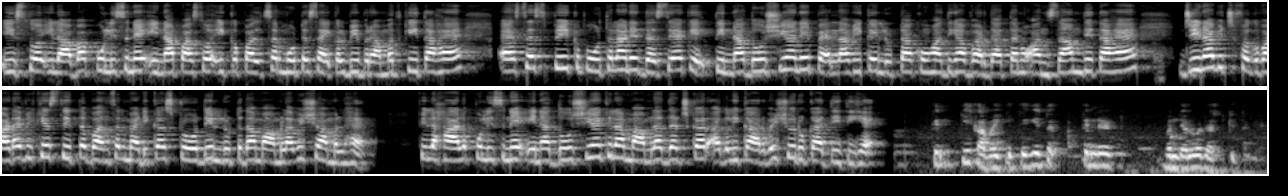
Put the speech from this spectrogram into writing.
ਇਸ ਤੋਂ ਇਲਾਵਾ ਪੁਲਿਸ ਨੇ ਇਨ੍ਹਾਂ ਪਾਸੋਂ ਇੱਕ ਪਲਸਰ ਮੋਟਰਸਾਈਕਲ ਵੀ ਬਰਾਮਦ ਕੀਤਾ ਹੈ। ਐਸਐਸਪੀ ਕਪੂਰਥਲਾ ਨੇ ਦੱਸਿਆ ਕਿ ਤਿੰਨਾਂ ਦੋਸ਼ੀਆਂ ਨੇ ਪਹਿਲਾਂ ਵੀ ਕਈ ਲੁੱਟਾਂ ਖੋਹਾਂ ਦੀਆਂ ਵਾਰਦਾਤਾਂ ਨੂੰ ਅੰਜਾਮ ਦਿੱਤਾ ਹੈ, ਜਿਨ੍ਹਾਂ ਵਿੱਚ ਫਗਵਾੜਾ ਵਿਖੇ ਸਥਿਤ ਬੰਸਲ ਮੈਡੀਕਲ ਸਟੋਰ ਦੀ ਲੁੱਟ ਦਾ ਮਾਮਲਾ ਵੀ ਸ਼ਾਮਲ ਹੈ। ਫਿਲਹਾਲ ਪੁਲਿਸ ਨੇ ਇਨ੍ਹਾਂ ਦੋਸ਼ੀਆਂ ਖਿਲਾਫ ਮਾਮਲਾ ਦਰਜ ਕਰ ਅਗਲੀ ਕਾਰਵਾਈ ਸ਼ੁਰੂ ਕਰ ਦਿੱਤੀ ਹੈ। ਕਿ- ਕੀ ਕਾਰਵਾਈ ਕੀਤੀ ਗਈ ਤੇ ਕਿੰਨੇ ਬੰਦਿਆਂ ਨੂੰ ਅਰੈਸਟ ਕੀਤਾ ਗਿਆ?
